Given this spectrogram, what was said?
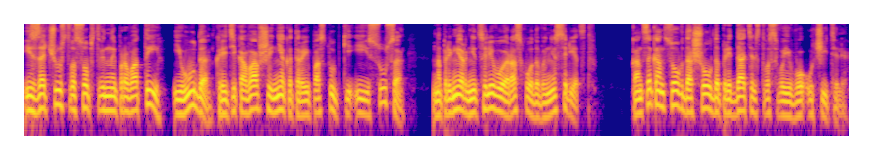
Из-за чувства собственной правоты Иуда, критиковавший некоторые поступки Иисуса, например, нецелевое расходование средств, в конце концов дошел до предательства своего учителя.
